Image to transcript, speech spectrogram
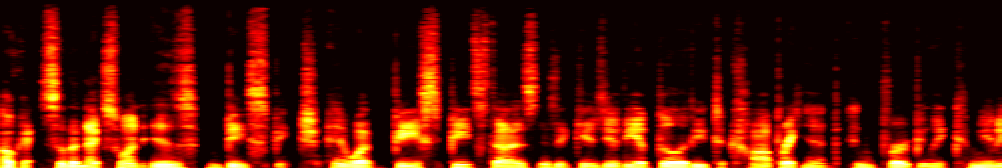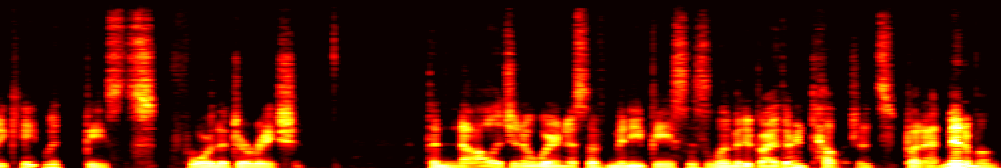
Okay, so the next one is beast speech. And what beast speech does is it gives you the ability to comprehend and verbally communicate with beasts for the duration. The knowledge and awareness of many beasts is limited by their intelligence, but at minimum,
